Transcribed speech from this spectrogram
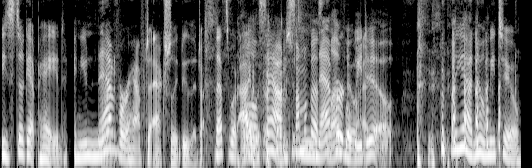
you still get paid, and you never have to actually do the job. That's what I would. Sam, some of us never love what we it. do. Oh yeah, no, me too.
